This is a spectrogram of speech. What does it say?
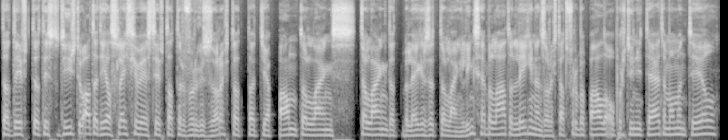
dat, heeft, dat is tot hiertoe altijd heel slecht geweest. Heeft dat ervoor gezorgd dat, dat Japan te, langs, te lang, dat beleggers het te lang links hebben laten liggen? En zorgt dat voor bepaalde opportuniteiten momenteel?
